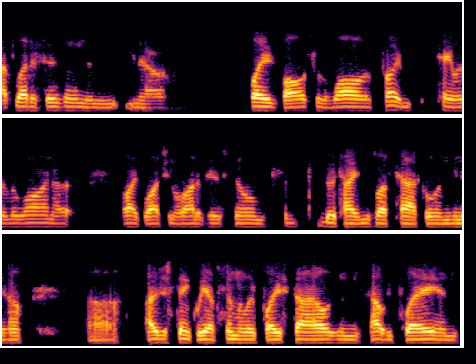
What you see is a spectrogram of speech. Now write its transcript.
athleticism, and you know, plays balls to the wall. Probably Taylor Lewan. I, I like watching a lot of his films. The Titans left tackle, and you know, uh, I just think we have similar play styles and how we play, and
